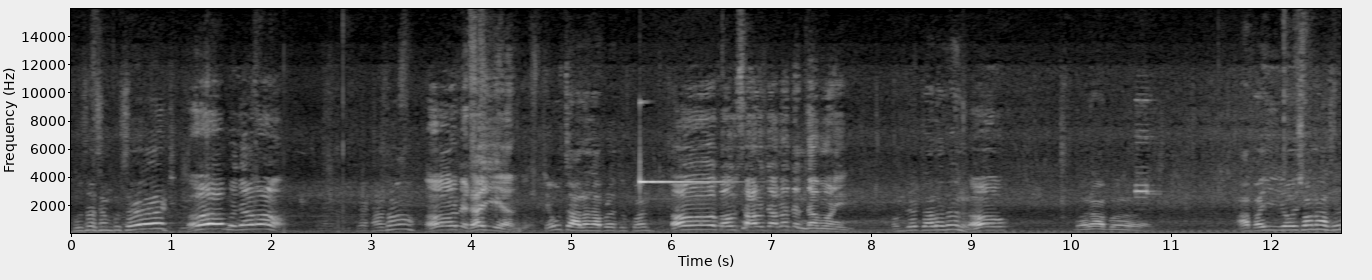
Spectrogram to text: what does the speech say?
શું છે શંભુ શેઠ? હો હો બેઠા છીએ હાલ તો. કેવું ચાલે છે આપણે દુકાન? હો બહુ સારું ચાલે ધંધા પાણી. કમ્પ્લીટ ચાલે છે ને? હો બરાબર. આ ભાઈ યો છો ના છે?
